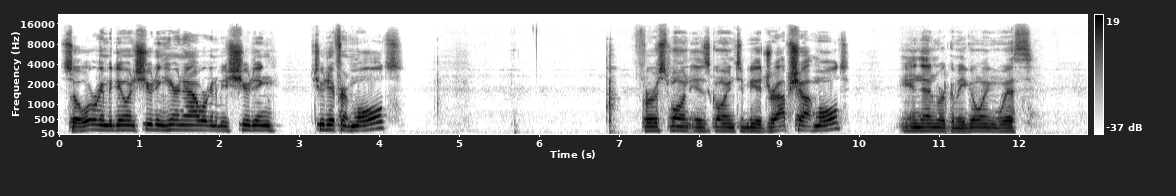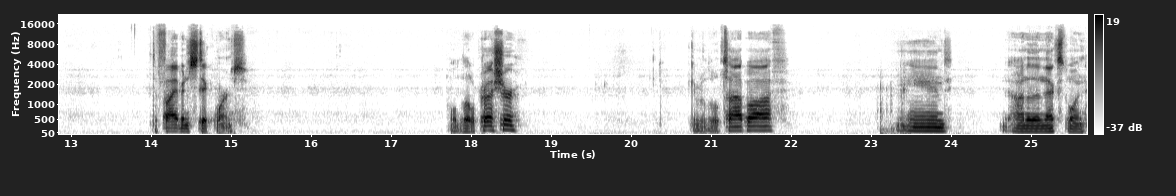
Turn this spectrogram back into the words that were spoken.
So what we're to be doing shooting here now, we're to be shooting two different molds. First one is going to be a drop shot mold. And then we're going to be going with the 5 inch stick worms. Hold a little pressure. Give it a little top off. And on to the next one.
